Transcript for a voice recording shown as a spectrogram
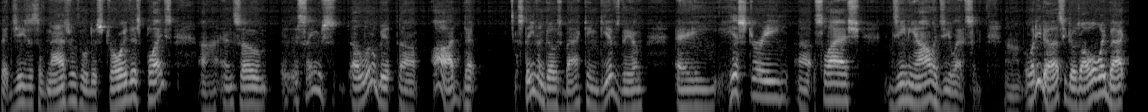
that Jesus of Nazareth will destroy this place. Uh, and so it seems a little bit odd that Stephen goes back and gives them a history uh, slash genealogy lesson. Um, what he does, he goes all the way back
